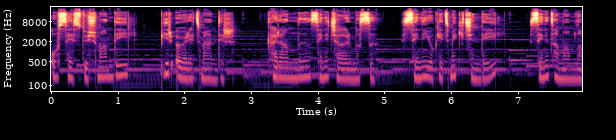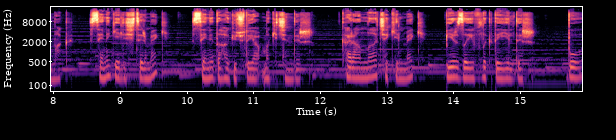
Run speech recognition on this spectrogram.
O ses düşman değil, bir öğretmendir. Karanlığın seni çağırması, seni yok etmek için değil, seni tamamlamak, seni geliştirmek, seni daha güçlü yapmak içindir. Karanlığa çekilmek bir zayıflık değildir. Bu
